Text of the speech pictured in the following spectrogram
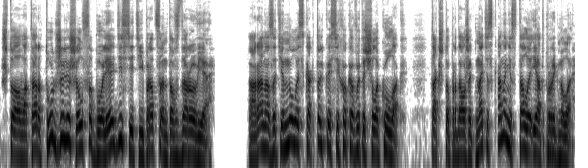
что аватар тут же лишился более 10% здоровья. А рана затянулась, как только Сихока вытащила кулак, так что продолжить натиск она не стала и отпрыгнула.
